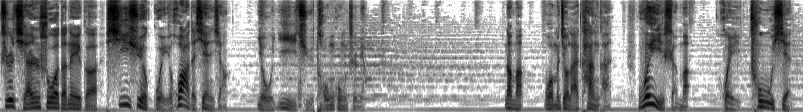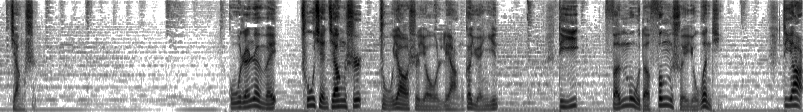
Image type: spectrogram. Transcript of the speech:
之前说的那个吸血鬼化的现象有异曲同工之妙。那么我们就来看看为什么会出现僵尸。古人认为，出现僵尸主要是有两个原因：第一，坟墓的风水有问题；第二，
